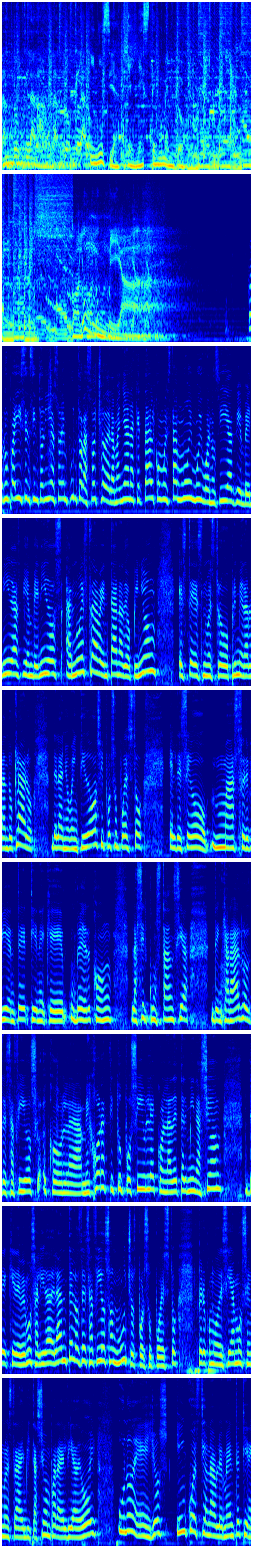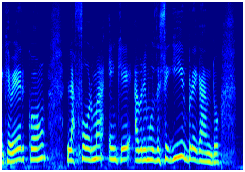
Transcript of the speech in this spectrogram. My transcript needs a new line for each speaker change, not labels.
Hablando claro, hablando claro. Inicia en este momento. Colombia.
Con un país en sintonía, son en punto las 8 de la mañana. ¿Qué tal? ¿Cómo están? Muy, muy buenos días. Bienvenidas, bienvenidos a nuestra ventana de opinión. Este es nuestro primer Hablando Claro del año 22 y por supuesto el deseo más ferviente tiene que ver con la circunstancia de encarar los desafíos con la mejor actitud posible, con la determinación de que debemos salir adelante. Los desafíos son muchos, por supuesto, pero como decíamos en nuestra invitación para el día de hoy, uno de ellos incuestionablemente tiene que ver con la forma en que habremos de seguir bregando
